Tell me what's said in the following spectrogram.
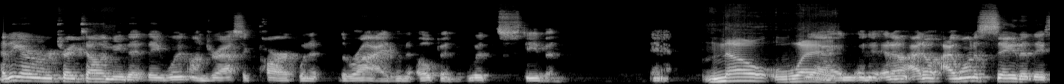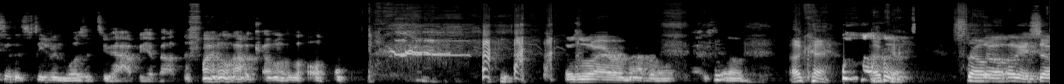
I think I remember Trey telling me that they went on Jurassic Park when it the ride when it opened with Steven. And, no way. Yeah, and, and, and I don't. I want to say that they said that Steven wasn't too happy about the final outcome of the whole. is what I remember. So, Okay. Okay. So, so, okay. So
